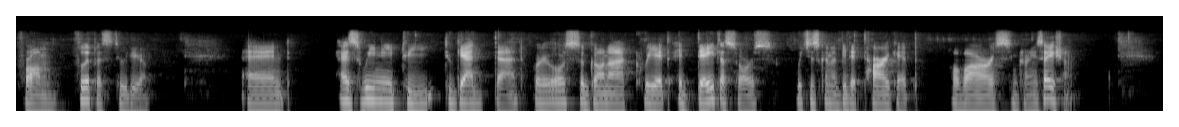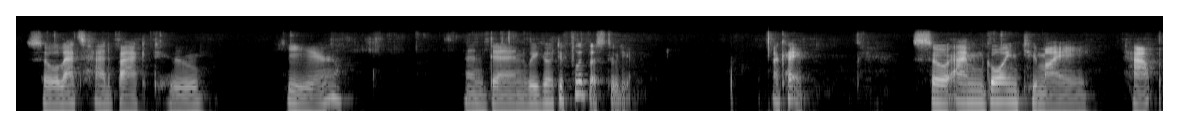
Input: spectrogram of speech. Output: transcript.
from Fliplet Studio and as we need to, to get that we're also gonna create a data source which is gonna be the target of our synchronization. So let's head back to here and then we go to Fliplet Studio. Okay, so I'm going to my app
